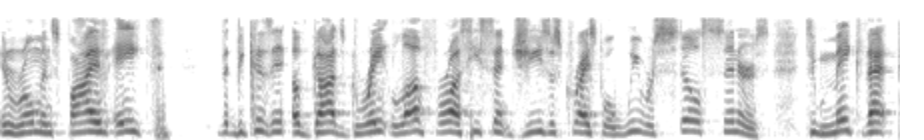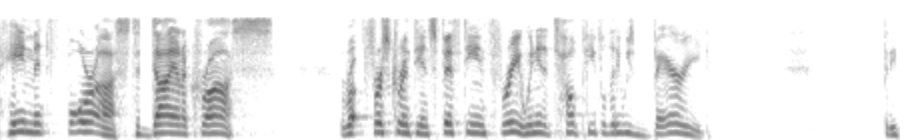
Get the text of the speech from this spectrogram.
in Romans 5 8. That because of God's great love for us, He sent Jesus Christ while we were still sinners to make that payment for us, to die on a cross. 1 Corinthians 15:3, we need to tell people that he was buried. But he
